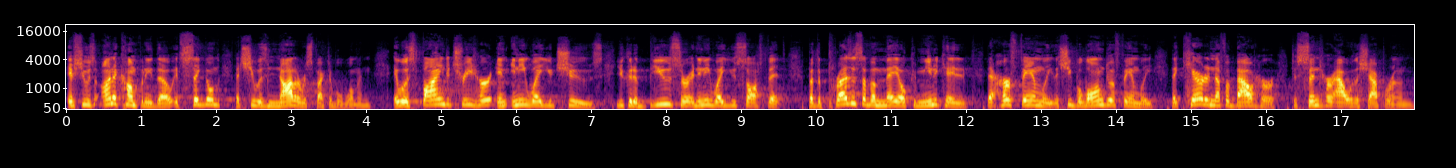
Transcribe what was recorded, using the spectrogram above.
If she was unaccompanied, though, it signaled that she was not a respectable woman. It was fine to treat her in any way you choose. You could abuse her in any way you saw fit. But the presence of a male communicated that her family, that she belonged to a family that cared enough about her to send her out with a chaperone.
